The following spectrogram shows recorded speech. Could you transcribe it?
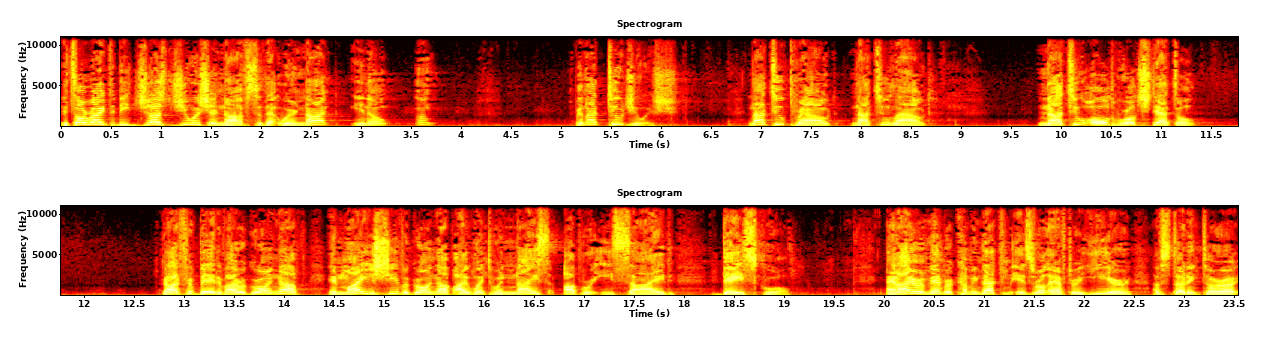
It's all right to be just Jewish enough so that we're not, you know, mm, we're not too Jewish. Not too proud, not too loud, not too old world shtetl. God forbid, if I were growing up, in my yeshiva growing up, I went to a nice Upper East Side day school. And I remember coming back from Israel after a year of studying Torah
